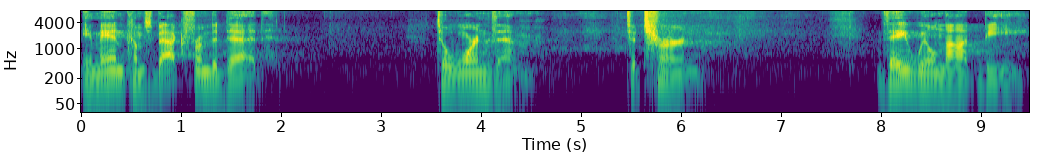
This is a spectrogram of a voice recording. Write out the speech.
a man comes back from the dead to warn them to turn, they will not be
